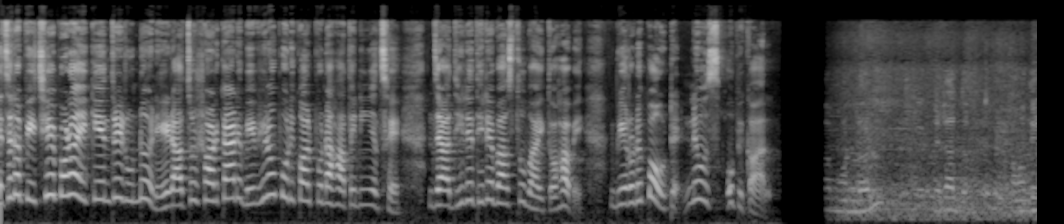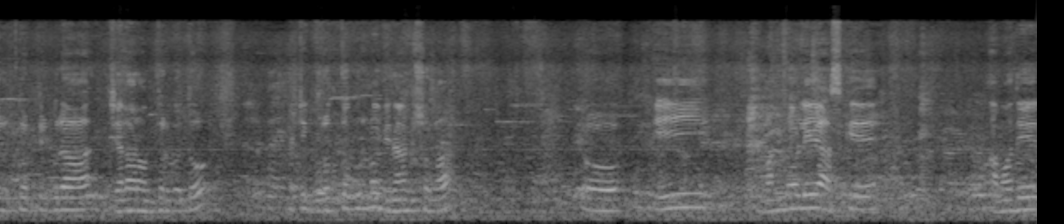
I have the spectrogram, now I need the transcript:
এছাড়া পিছিয়ে পড়া এই কেন্দ্রের উন্নয়নে রাজ্য সরকার বিভিন্ন পরিকল্পনা হাতে নিয়েছে, যা ধীরে ধীরে বাস্তবায়িত হবে। ব্যুরো রিপোর্ট, নিউজ উপিকাল মন্ডল এটা আমাদের উত্তর ত্রিপুরা জেলার অন্তর্গত একটি গুরুত্বপূর্ণ বিধানসভা। তো এই মণ্ডলে আজকে আমাদের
